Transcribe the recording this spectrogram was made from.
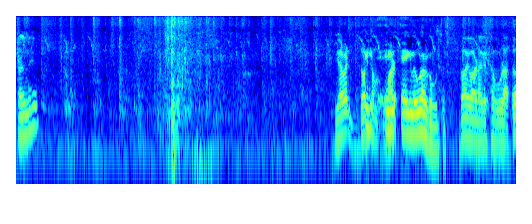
সাড়ে বিহার দশটা এগুলো উড়ার কবুতর। দশ বারোটাকে সব উড়াতো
